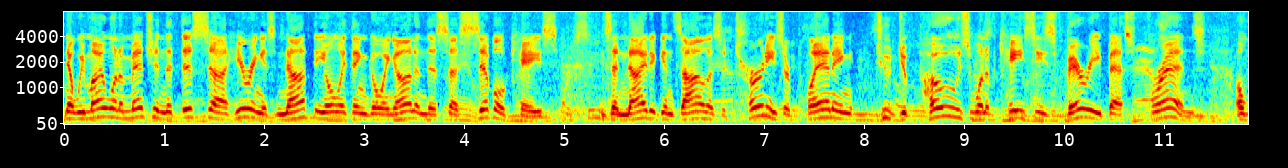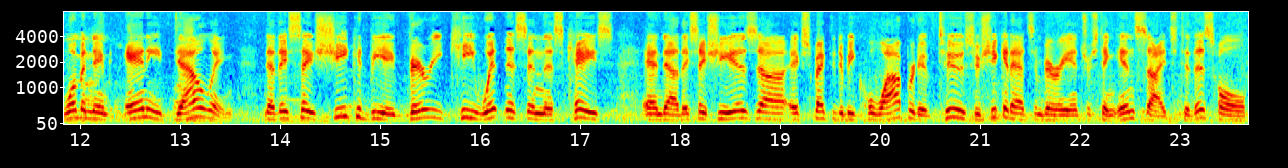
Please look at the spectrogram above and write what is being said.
Now, we might want to mention that this uh, hearing is not the only thing going on in this uh, civil case. Zenaida Gonzalez attorneys are planning to depose one of Casey's very best friends, a woman named Annie Downing. Now, they say she could be a very key witness in this case, and uh, they say she is uh, expected to be cooperative too, so she could add some very interesting insights to this whole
